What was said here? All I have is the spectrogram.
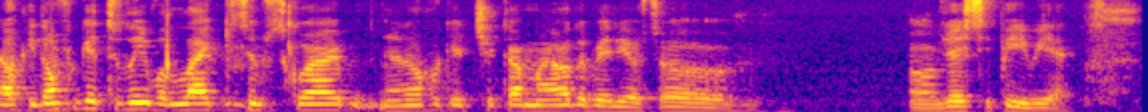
Okay, don't forget to leave a like and subscribe, and don't forget to check out my other videos of, of JCP React.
